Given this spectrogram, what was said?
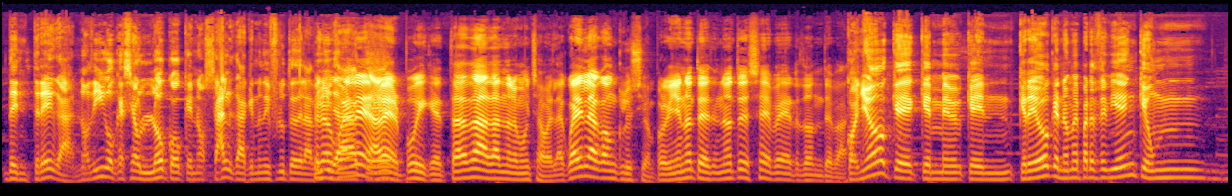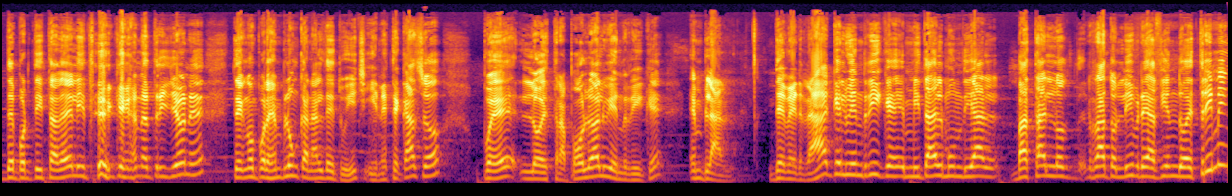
de entrega. No digo que sea un loco, que no salga, que no disfrute de la Pero vida. ¿cuál es? que- A ver, Puy, que estás dándole mucha vuelta. ¿Cuál es la conclusión? Porque yo no te, no te sé ver dónde vas. Coño, que, que me- que creo que no me parece bien que un deportista de élite que gana trillones tenga, por ejemplo, un canal de Twitch. Y en este caso, pues lo extrapolo a Luis Enrique. En plan, ¿de verdad que Luis Enrique en mitad del mundial va a estar en los ratos libres haciendo streaming?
